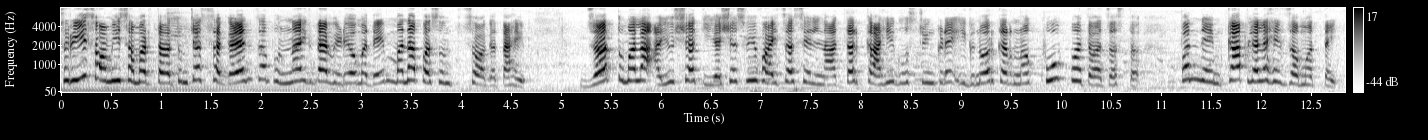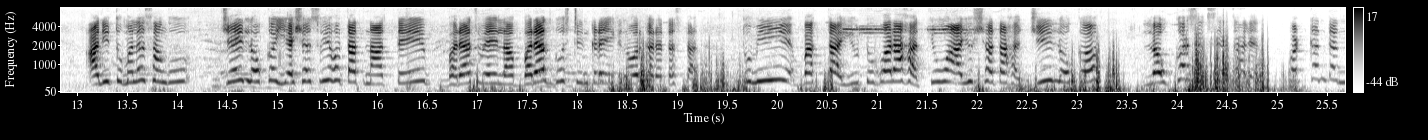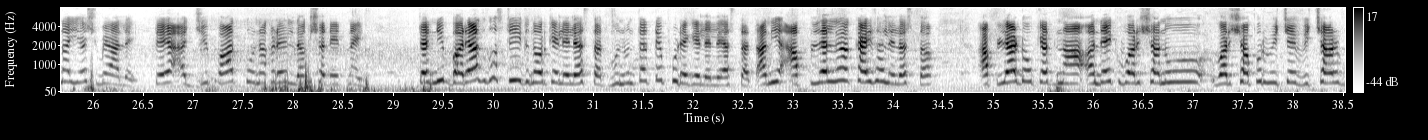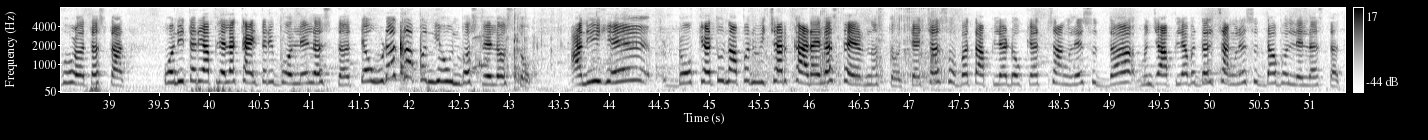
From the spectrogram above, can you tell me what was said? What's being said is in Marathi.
श्री स्वामी समर्थ तुमच्या सगळ्यांचं पुन्हा एकदा व्हिडिओमध्ये मनापासून स्वागत आहे. जर तुम्हाला आयुष्यात यशस्वी व्हायचं असेल ना तर काही गोष्टींकडे इग्नोर करणं खूप महत्त्वाचं असतं. पण नेमकं आपल्याला हे जमत नाही. आणि तुम्हाला सांगू जे लोक यशस्वी होतात ना ते बऱ्याच वेळेला बऱ्याच गोष्टींकडे इग्नोर करत असतात. तुम्ही बघता यूट्यूबवर आहात किंवा आयुष्यात आहात जी लोक लवकर सक्सेस झालेत पटकन त्यांना यश मिळाले ते अजिबात कोणाकडे लक्ष देत नाहीत. त्यांनी बऱ्याच गोष्टी इग्नोर केलेल्या असतात. म्हणून तर ते पुढे गेलेले असतात. आणि आपल्याला काय झालेलं असतं? आपल्या डोक्यात ना अनेक वर्षानु वर्षापूर्वीचे विचार घोळत असतात. कोणीतरी आपल्याला काहीतरी बोललेलं असतं. तेवढंच आपण घेऊन बसलेलो असतो. आणि हे डोक्यातून आपण विचार काढायलाच तयार नसतो. त्याच्यासोबत आपल्या डोक्यात चांगलेसुद्धा म्हणजे आपल्याबद्दल चांगलेसुद्धा बोललेले असतात.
